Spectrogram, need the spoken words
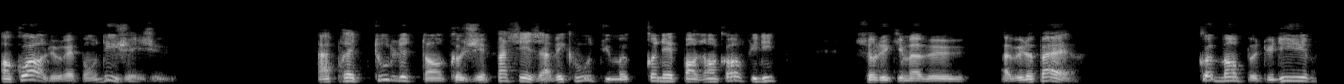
En quoi lui répondit Jésus? Après tout le temps que j'ai passé avec vous, tu me connais pas encore, Philippe? Celui qui m'a vu a vu le Père. Comment peux-tu dire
